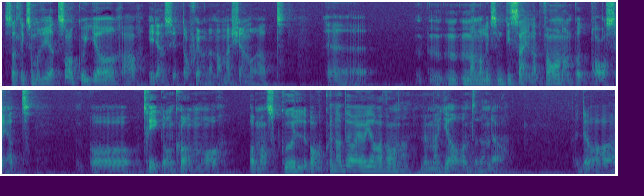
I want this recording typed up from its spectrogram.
så att liksom rätt sak att göra i den situationen när man känner att eh, man har liksom designat vanan på ett bra sätt och triggern kommer och man skulle bara kunna börja göra vanan, men man gör inte den då. Då,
